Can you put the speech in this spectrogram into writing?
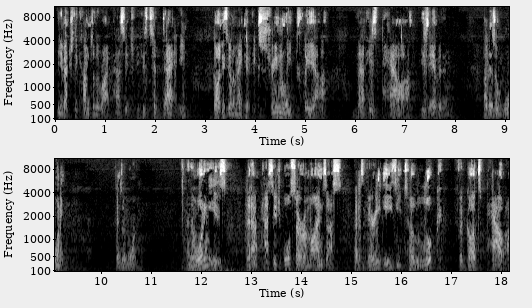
then you've actually come to the right passage because today God is going to make it extremely clear that his power is evident. But there's a warning. There's a warning. And the warning is that our passage also reminds us that it's very easy to look for God's power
